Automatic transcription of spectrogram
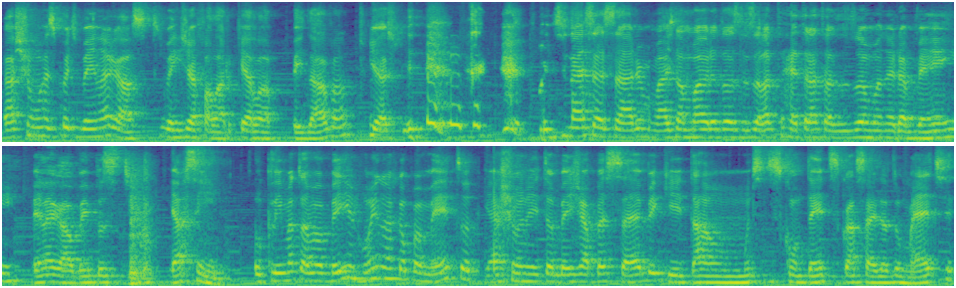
Eu acho um respeito bem legal. Tudo bem que já falaram que ela peidava, e acho que foi desnecessário, mas na maioria das vezes ela tá retratada de uma maneira bem, bem legal, bem positiva. E assim, o clima tava bem ruim no acampamento e a Shuni também já percebe que estavam muito descontentes com a saída do Matt.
